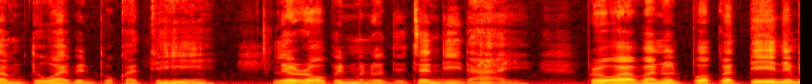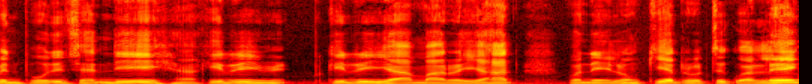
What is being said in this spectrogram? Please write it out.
ทำตัวให้เป็นปกติแล้วเราเป็นมนุษย์ที่เส้นดีได้ เพราะว่ามนุษย์ปกตินี่เป็นผู้ที่เส้นดีอ่ากิริกิริยามารยาทวันนี้ลงเกียรติรู้สึกว่าเล่ง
